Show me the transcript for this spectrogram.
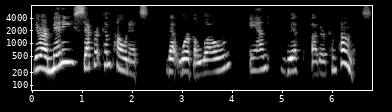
there are many separate components that work alone and with other components.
